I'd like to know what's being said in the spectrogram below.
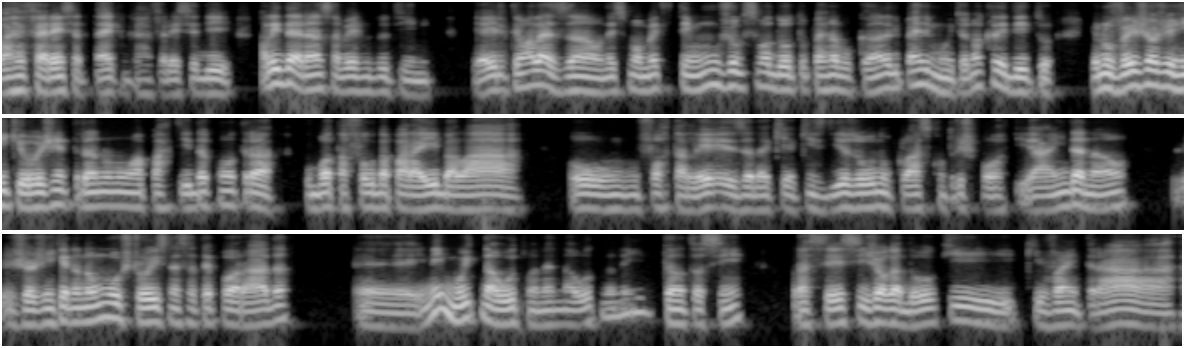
o, a referência técnica, a referência de a liderança mesmo do time. E aí ele tem uma lesão, nesse momento tem um jogo em cima do outro pernambucano, ele perde muito. Eu não acredito, eu não vejo Jorge Henrique hoje entrando numa partida contra o Botafogo da Paraíba lá, ou um Fortaleza daqui a 15 dias, ou no clássico contra o Sport. E ainda não. Jorge Henrique ainda não mostrou isso nessa temporada, é, e nem muito na última, né? Na última nem tanto assim, para ser esse jogador que, que vai entrar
